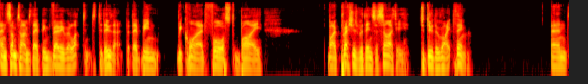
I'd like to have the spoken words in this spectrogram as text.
and sometimes they've been very reluctant to do that, but they've been required, forced by by pressures within society to do the right thing. And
